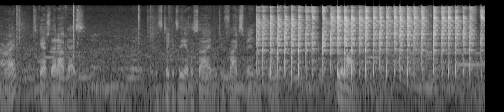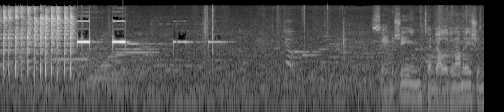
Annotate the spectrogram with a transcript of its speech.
All right, let's cash that out, guys. Let's take it to the other side and do five spins at 20. Let's do it live. Same machine, $10 denomination.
